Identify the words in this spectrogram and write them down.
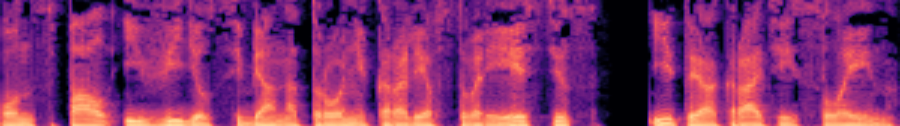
Он спал и видел себя на троне королевства Риестис и теократии Слейн.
